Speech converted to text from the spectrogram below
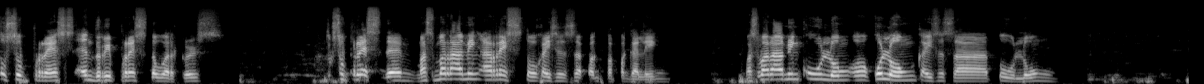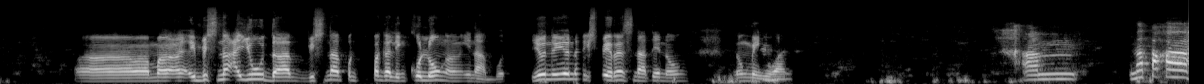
to suppress and repress the workers. To suppress them. Mas maraming aresto kaysa sa pagpapagaling. Mas maraming kulong o kulong kaysa sa tulong. Uh, ma- imbis na ayuda, imbis na pagpagaling, kulong ang inabot. Yun yun ang experience natin nung nung May 1. Um napaka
